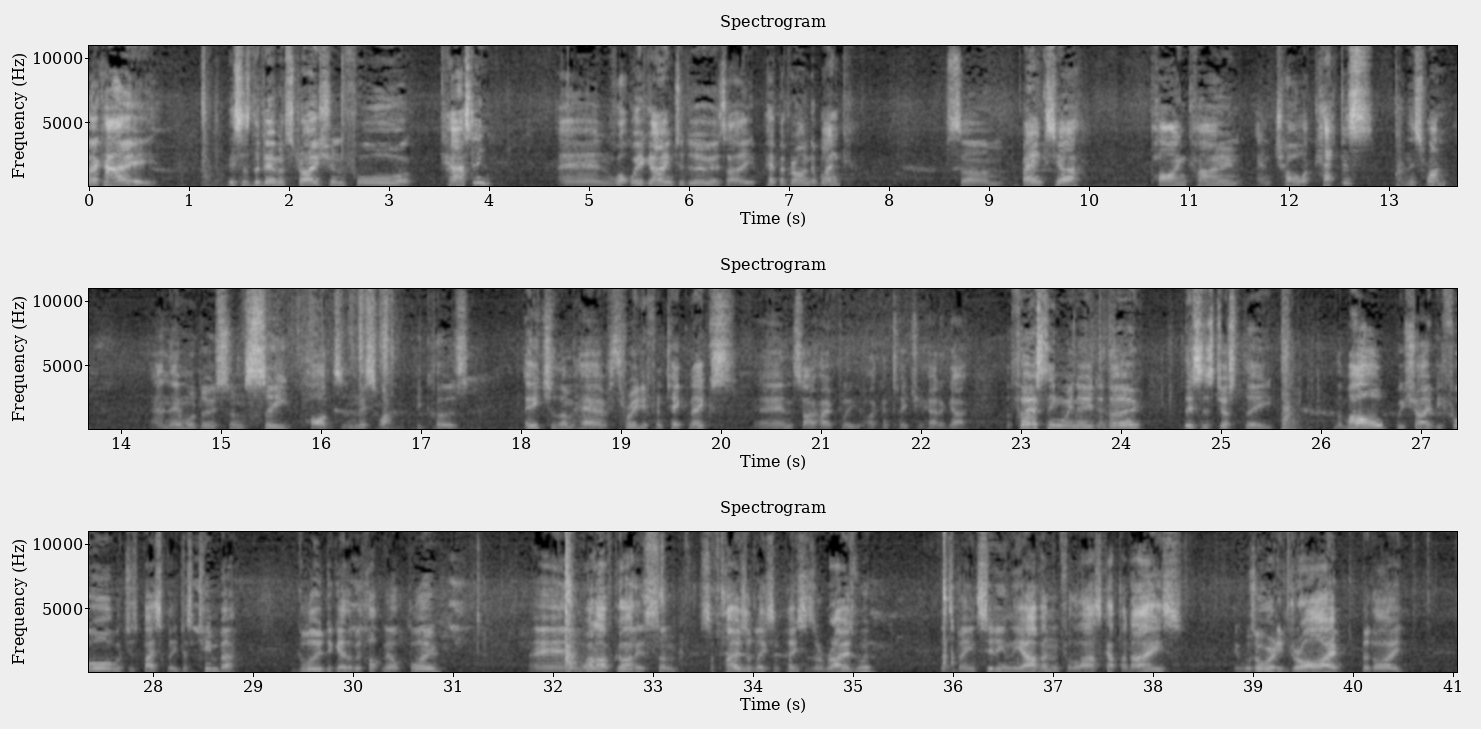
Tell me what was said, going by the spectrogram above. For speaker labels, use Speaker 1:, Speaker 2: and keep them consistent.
Speaker 1: Okay, this is the demonstration for casting and what we're going to do is a pepper grinder blank, some Banksia, pine cone and cholla cactus in this one and then we'll do some seed pods in this one because each of them have three different techniques and so hopefully I can teach you how to go. The first thing we need to do, this is just the, the mould we showed before which is basically just timber glued together with hot melt glue. And what I've got is some supposedly some pieces of rosewood that's been sitting in the oven for the last couple of days. It was already dry but I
